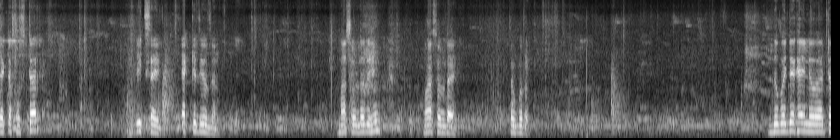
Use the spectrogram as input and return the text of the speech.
যে একটা পোস্টার বিগ সাইজ এক কেজি ওজন। মাছ উল্টা দেখি মাছ উল্টায় তো পুরো। দুবাই দেখাইলো একটা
